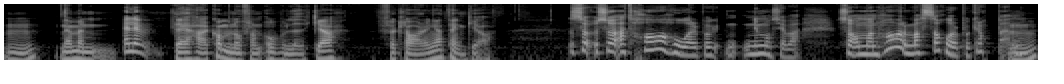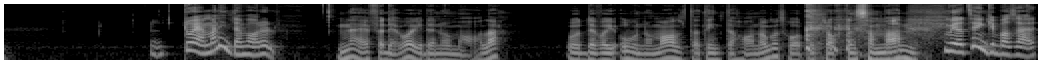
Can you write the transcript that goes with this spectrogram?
Mm. Nej men Eller det här kommer nog från olika förklaringar tänker jag. så, så att ha hår på, nu måste jag bara, så om man har massa hår på kroppen, Mm. Då är man inte en varulv. Nej, för det var ju det normala. Och det var ju onormalt att inte ha något hår på kroppen som man. Men jag tänker bara så här,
